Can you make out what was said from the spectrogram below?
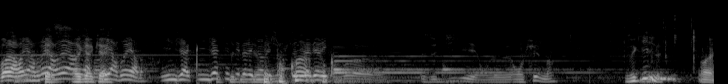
Voilà, regarde, regarde, regarde, regarde, regarde. Ninjak, Ninjak c'était bel et bien méchant, je te dis la vérité. On voit euh, The G et on le, on le fume. Hein. The Guild Ouais.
